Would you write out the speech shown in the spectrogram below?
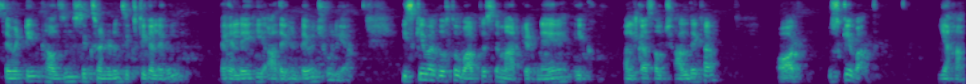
17,660 का लेवल पहले ही आधे घंटे में छू लिया। इसके बाद दोस्तों वापस से मार्केट ने एक हल्का सा उछाल देखा और उसके बाद यहाँ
